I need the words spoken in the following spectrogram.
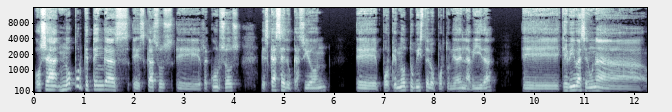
O sea, no porque tengas escasos eh, recursos, escasa educación, eh, porque no tuviste la oportunidad en la vida, que vivas en una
